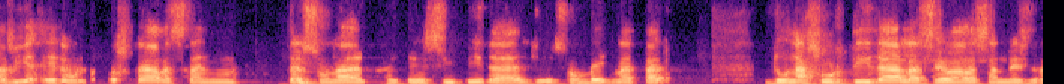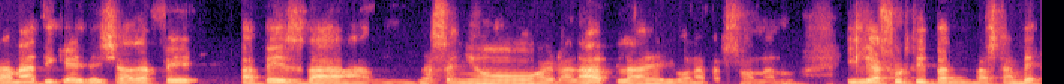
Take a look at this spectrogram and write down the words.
havia, era una aposta bastant personal al principi del Jason Bateman per donar sortida a la seva vessant més dramàtica i deixar de fer papers de, de senyor agradable i bona persona. No? I li ha sortit bastant bé.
